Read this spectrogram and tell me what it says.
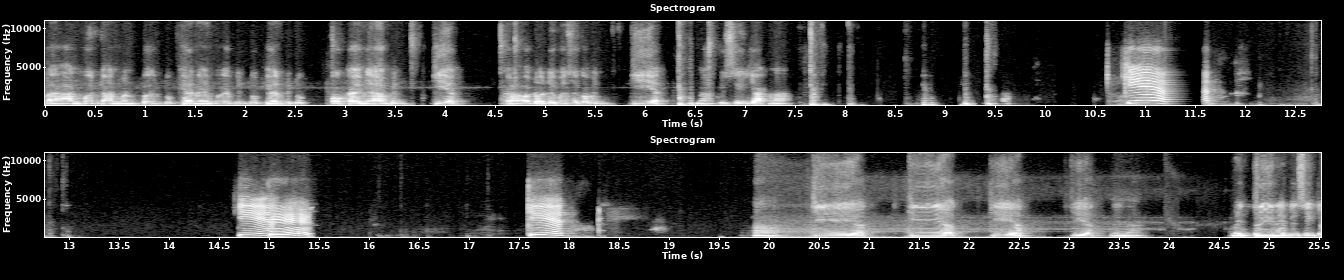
และอ่านเหมือนกันมันเปิงตัวแพทย์ไงมันก็เป็นตัวแพทย์เป็นตัวกอไก่เนี่ยเป็นเกียรติก็เอาดอเด็กมาใส่ก็เป็นเกียรตินะเป็นเสียงยักษ์นะเกียรติ เกียรติเกียรติอ่าเกียรติเกียรติเกียรติเกียรตินี่นะไมตรีนี่เป็นสิ่งจ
